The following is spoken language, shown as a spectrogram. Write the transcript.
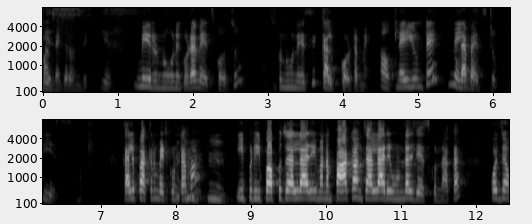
మన. దగ్గర ఉంది. మీరు నూనె కూడా వేసుకోవచ్చు. నూనె వేసి కలుపుకోవటమే. నెయ్యి ఉంటే నెయ్యి. బెస్ట్. కలిపి పక్కన పెట్టుకుంటామా. ఇప్పుడు ఈ పప్పు చల్లారి మనం పాకం చల్లారి ఉండలు చేసుకున్నాక కొంచెం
